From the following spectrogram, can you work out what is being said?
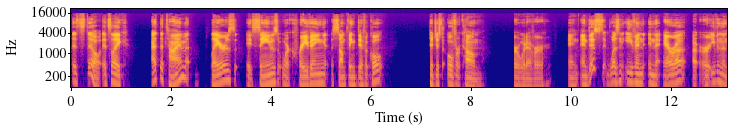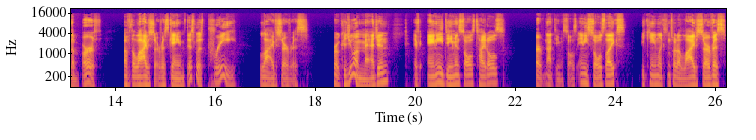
It's still it's like at the time players it seems were craving something difficult to just overcome or whatever and and this wasn't even in the era or, or even in the birth of the live service game. This was pre live service. Bro could you imagine if any demon souls titles or not demon souls any souls likes became like some sort of live service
